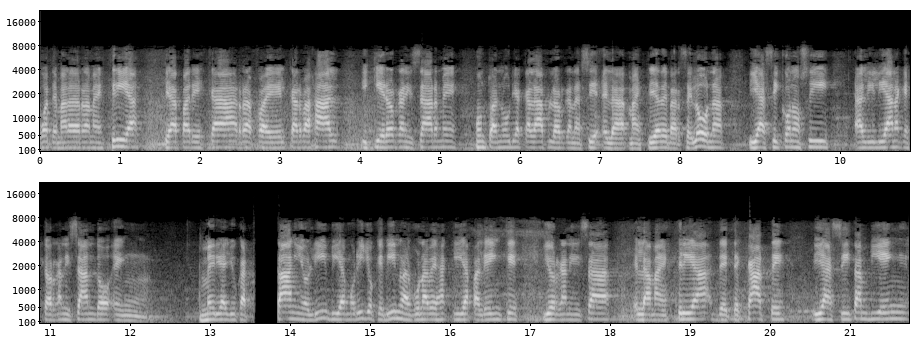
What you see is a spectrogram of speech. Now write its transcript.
Guatemala a la maestría, que aparezca Rafael Carvajal y quiero organizarme junto a Nuria Calaf la, la maestría de Barcelona y así conocí a Liliana que está organizando en Meria Yucatán y Olivia Morillo, que vino alguna vez aquí a Palenque y organiza la maestría de Tecate, y así también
